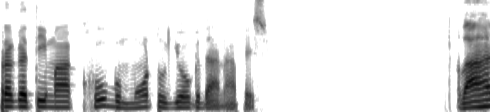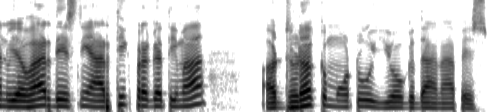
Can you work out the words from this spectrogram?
પ્રગતિમાં ખૂબ મોટું યોગદાન આપે છે. વાહન વ્યવહાર દેશની આર્થિક પ્રગતિમાં અઢળક મોટું યોગદાન આપે છે.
